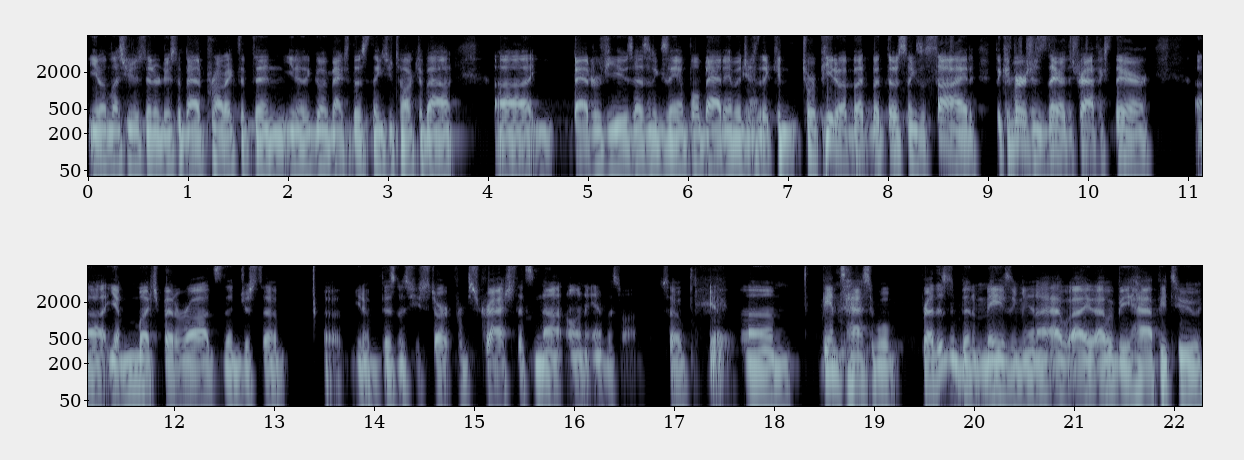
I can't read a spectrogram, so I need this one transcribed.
You know, unless you just introduce a bad product, that then you know, going back to those things you talked about, uh, bad reviews as an example, bad images yeah. that can torpedo it. But but those things aside, the conversion's there, the traffic's there. Uh, yeah, much better odds than just a uh, you know business you start from scratch that's not on Amazon. So, yeah. um, fantastic. Well, Brad, this has been amazing, man. I, I, I would be happy to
